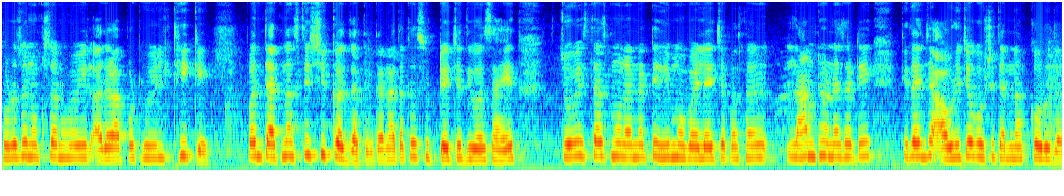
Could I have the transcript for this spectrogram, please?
थोडंसं नुकसान होईल आदळापट होईल ठीक आहे. पण त्यातनंच ते शिकत जातील. कारण आता कसं सुट्ट्याचे दिवस आहेत. चोवीस तास मुलांना टी व्ही मोबाईल याच्यापासून लांब ठेवण्यासाठी की त्यांच्या आवडीच्या गोष्टी त्यांना करू द्या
